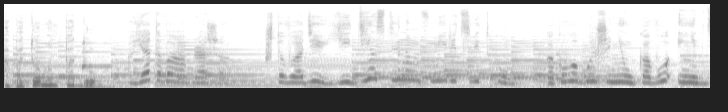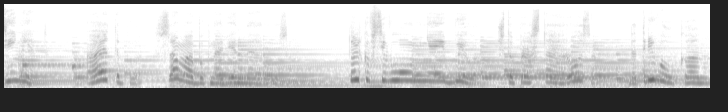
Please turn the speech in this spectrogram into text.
А потом он подумал. А я-то воображал, что владею единственным в мире цветком, какого больше ни у кого и нигде нет. А это была самая обыкновенная роза. Только всего у меня и было, что простая роза, да три вулкана,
